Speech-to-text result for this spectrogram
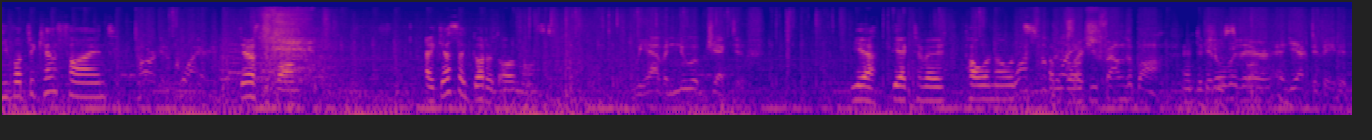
See what we can find. There's the bomb. I guess I got it almost. We have a new objective. Yeah, deactivate power Watch nodes. the of course. You found the bomb. And Get defuse over the there and deactivate it.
